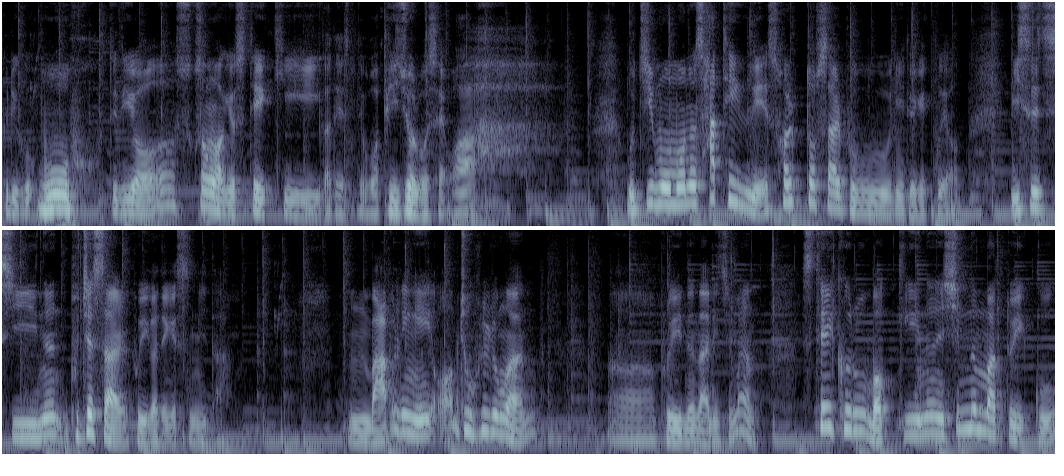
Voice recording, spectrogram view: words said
그리고 오 드디어 숙성 와규 스테이키가 됐는데 와 비주얼 보세요. 와 우찌모모는 사태 위에 설도살 부분이 되겠고요. 미스시는 부채살 부위가 되겠습니다. 음, 마블링이 엄청 훌륭한 어, 부위는 아니지만 스테이크로 먹기는 씹는 맛도 있고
